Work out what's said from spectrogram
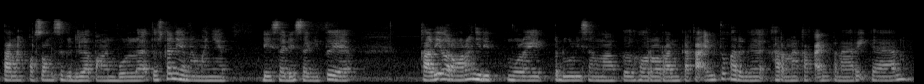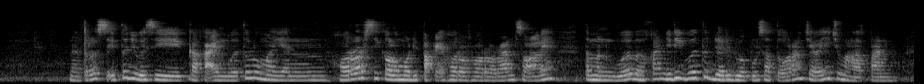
tanah kosong segede lapangan bola. Terus kan yang namanya desa-desa gitu ya kali orang-orang jadi mulai peduli sama kehororan KKN itu karena karena KKN penari kan. Nah terus itu juga si KKN gue tuh lumayan horor sih kalau mau dipakai horor-hororan. Soalnya temen gue bahkan jadi gue tuh dari 21 orang ceweknya cuma 8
